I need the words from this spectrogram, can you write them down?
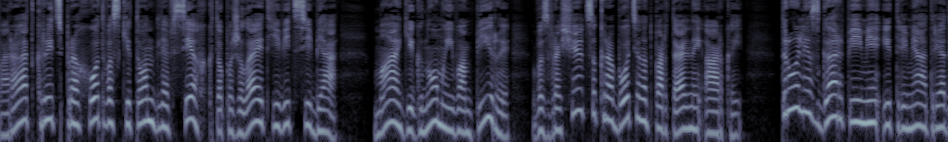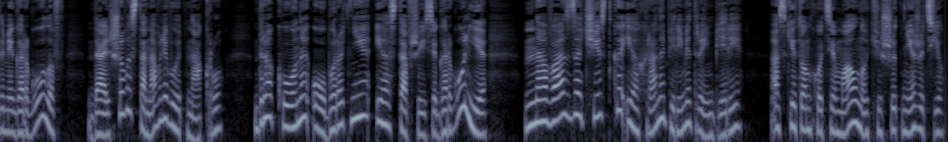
Пора открыть проход в Аскетон для всех, кто пожелает явить себя. Маги, гномы и вампиры возвращаются к работе над портальной аркой». Тролли с гарпиями и тремя отрядами горгулов дальше восстанавливают накру. Драконы, оборотни и оставшиеся горгульи — на вас зачистка и охрана периметра Империи. Аскетон хоть и мал, но кишит нежитью.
